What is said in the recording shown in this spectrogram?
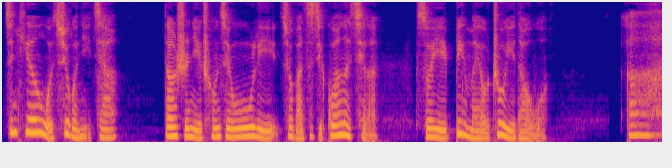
今天我去过你家，当时你冲进屋里就把自己关了起来，所以并没有注意到我。啊！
